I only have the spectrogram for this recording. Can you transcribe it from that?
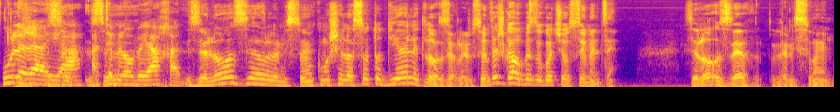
הוא לראייה, אתם זה, לא ביחד. זה לא עוזר לנישואים, כמו שלעשות עוד ילד לא עוזר לנישואים, ויש גם הרבה זוגות שעושים את זה. זה לא עוזר לנישואים.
